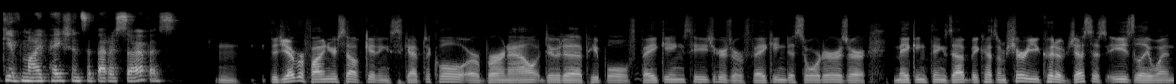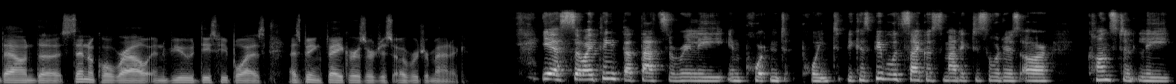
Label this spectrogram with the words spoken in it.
give my patients a better service. Mm. Did you ever find yourself getting skeptical or burn out due to people faking seizures or faking disorders or making things up? Because I'm sure you could have just as easily went down the cynical route and viewed these people as as being fakers or just over dramatic. Yes, so I think that that's a really important point because people with psychosomatic disorders are constantly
